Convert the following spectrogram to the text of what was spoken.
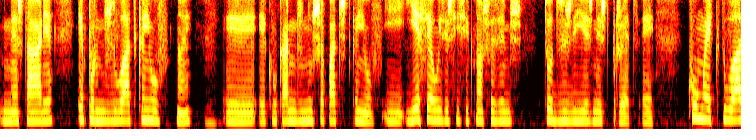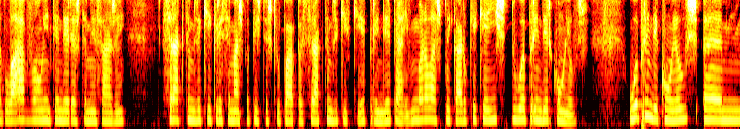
nesta área é pôr-nos do lado de quem ouve, não é? É, é colocar-nos nos sapatos de quem ouve. E, e esse é o exercício que nós fazemos todos os dias neste projeto. É como é que do lado lá vão entender esta mensagem. Será que estamos aqui a querer ser mais papistas que o Papa? Será que estamos aqui a aprender? Espera aí, bora lá explicar o que é que é isto do aprender com eles. O aprender com eles um,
